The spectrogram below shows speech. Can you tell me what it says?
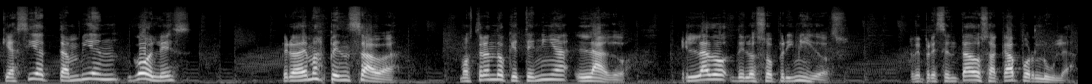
que hacía también goles, pero además pensaba, mostrando que tenía lado, el lado de los oprimidos, representados acá por Lula.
